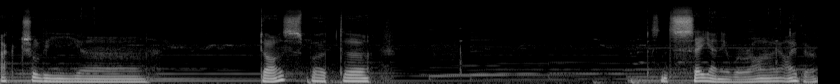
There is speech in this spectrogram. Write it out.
actually uh, does, but uh, doesn't say anywhere ei- either.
